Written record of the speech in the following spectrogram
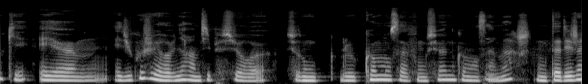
Ok. Et, euh, et du coup, je vais revenir un petit peu sur euh, sur donc le comment ça fonctionne, comment ça Mm. marche. Donc, t'as déjà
